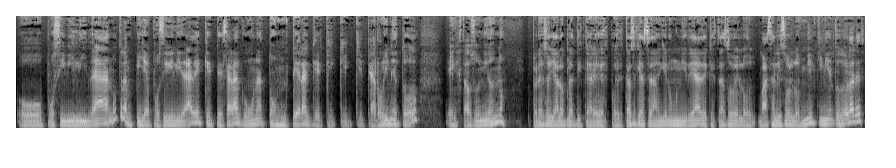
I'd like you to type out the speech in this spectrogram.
o posibilidad, no trampilla, posibilidad de que te salga con una tontera que, que, que, que te arruine todo. En Estados Unidos no pero eso ya lo platicaré después. El caso que ya se dan una idea de que está sobre los, va a salir sobre los 1500 dólares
